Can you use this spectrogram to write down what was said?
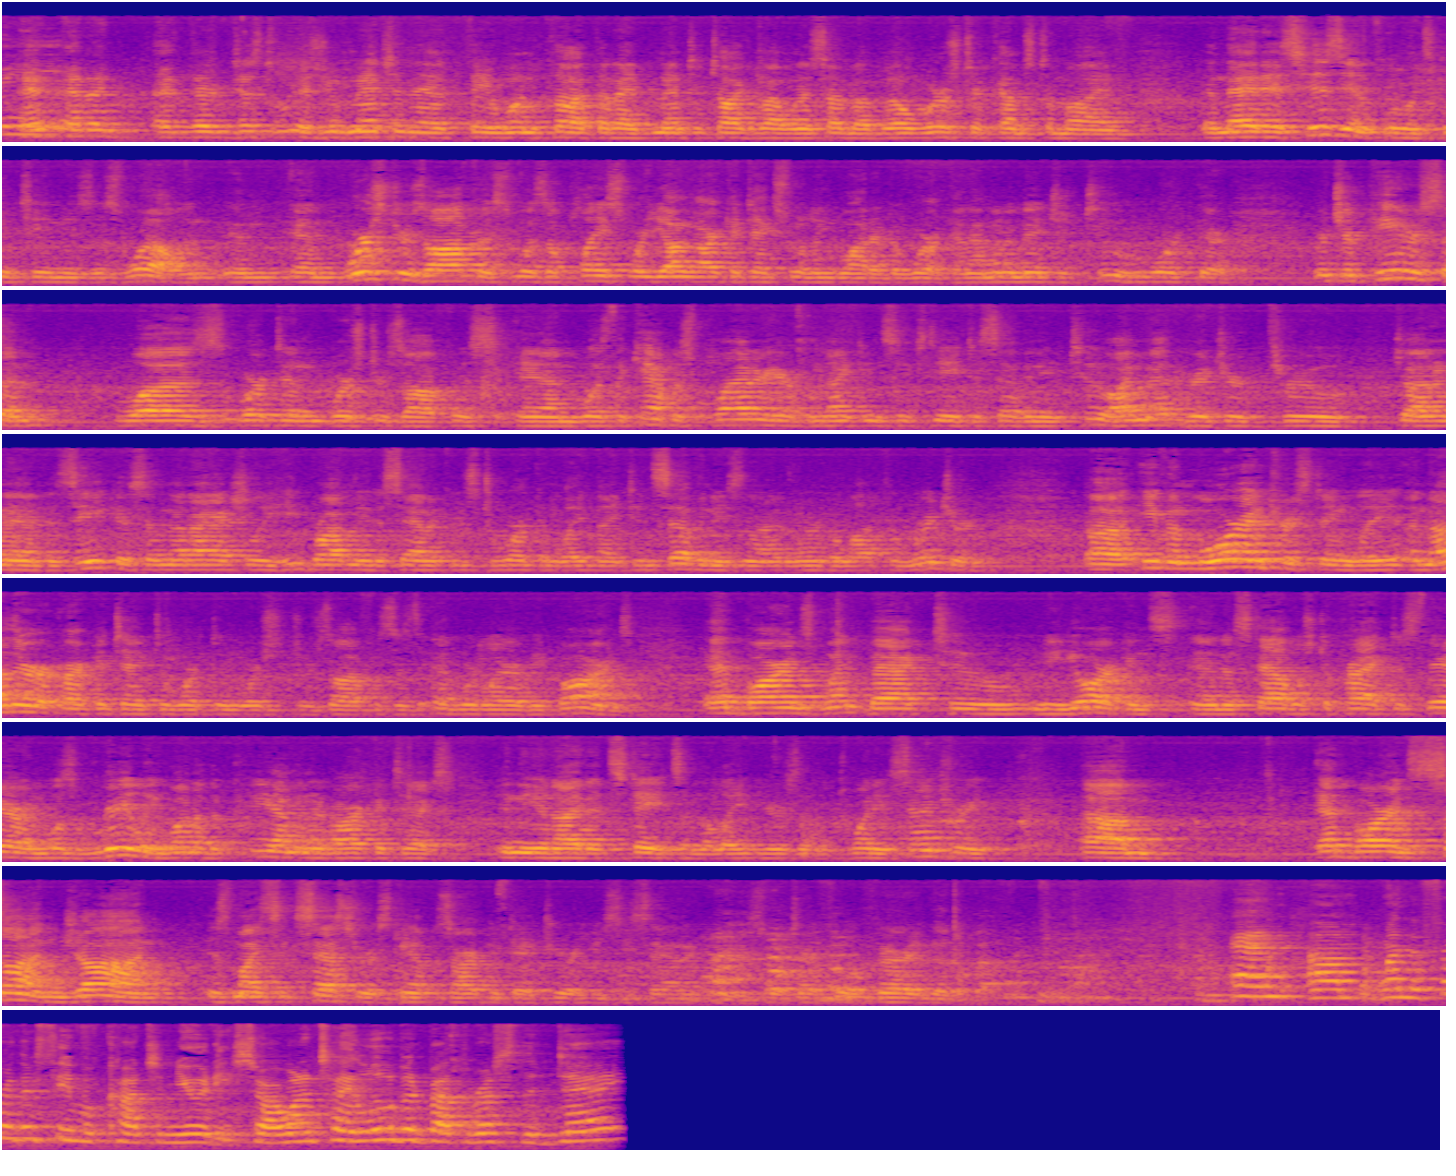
And, and I- just as you mentioned that, one thought that I meant to talk about when I was talking about Bill Wurster comes to mind, and that is his influence continues as well. And, and, and Wurster's office was a place where young architects really wanted to work, and I'm going to mention two who worked there. Richard Peterson was, worked in Wurster's office and was the campus planner here from 1968 to 72. I met Richard through John and Ann Bezekas, and then I actually, he brought me to Santa Cruz to work in the late 1970s, and I learned a lot from Richard. Uh, even more interestingly, another architect who worked in Wurster's office is Edward Larrabee Barnes. Ed Barnes went back to New York and, and established a practice there and was really one of the preeminent architects in the United States in the late years of the 20th century. Um, Ed Barnes' son, John, is my successor as campus architect here at UC Santa Cruz, which I feel very good about. And um, on the further theme of continuity, so I want to tell you a little bit about the rest of the day.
